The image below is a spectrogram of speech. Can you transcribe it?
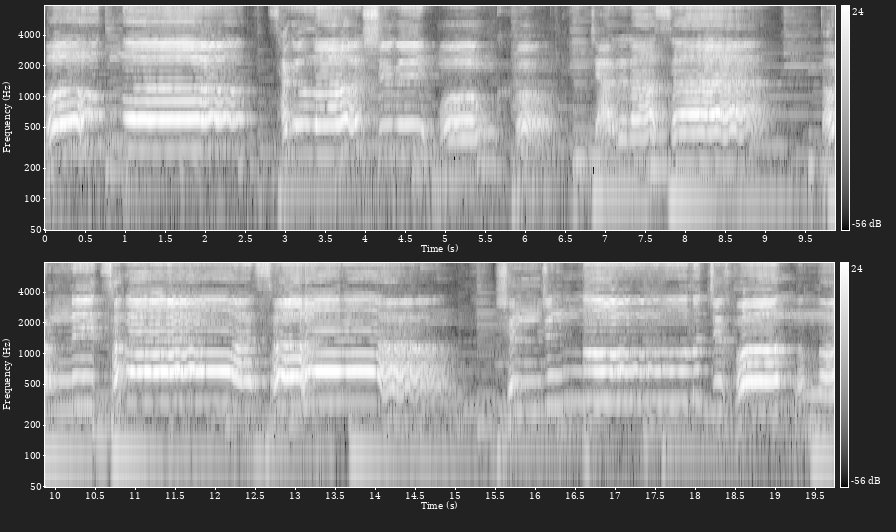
бодно. Цаглашгүй монхо жаргасаа дорны цагаан сараа шинжин нуулж хонно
